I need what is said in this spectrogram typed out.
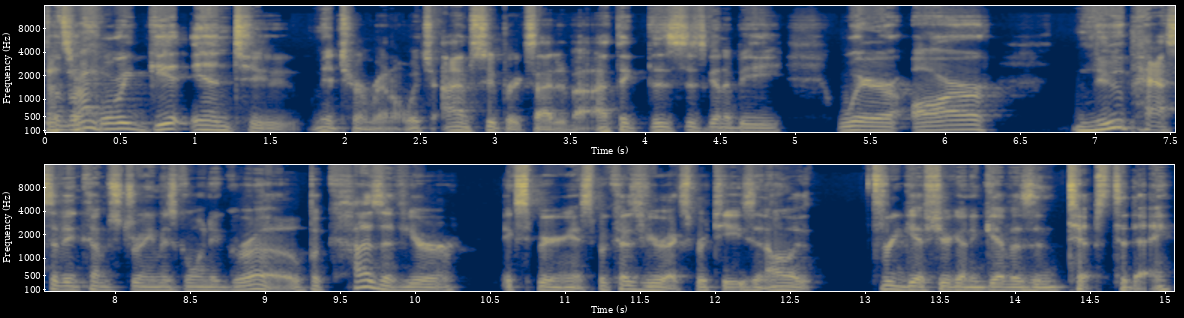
That's but before right. we get into midterm rental, which I'm super excited about, I think this is going to be where our new passive income stream is going to grow because of your experience, because of your expertise, and all the free gifts you're going to give us and tips today.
